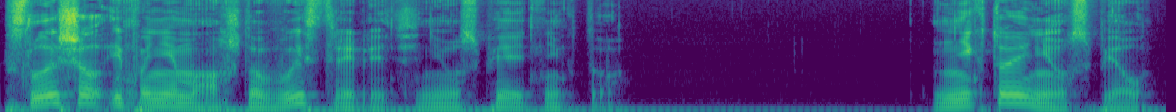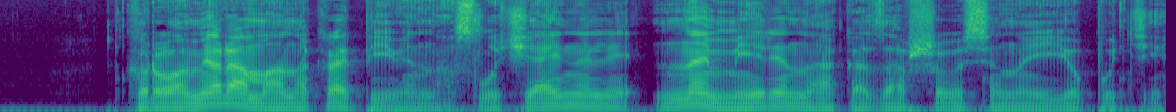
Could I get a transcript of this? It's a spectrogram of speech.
Слышал и понимал, что выстрелить не успеет никто. Никто и не успел. Кроме Романа Крапивина, случайно ли, намеренно оказавшегося на ее пути.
